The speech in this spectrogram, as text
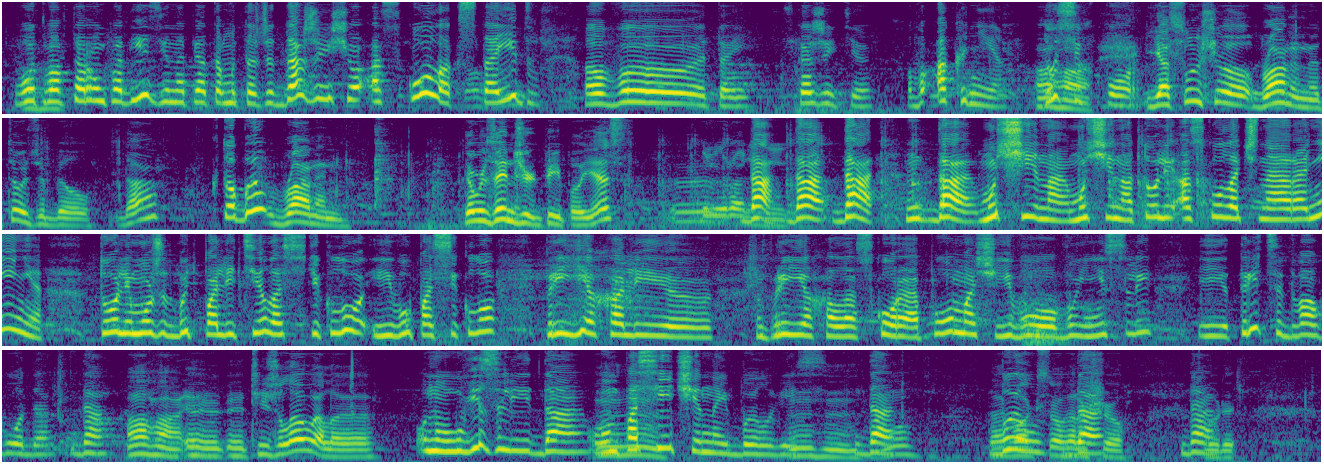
вот во втором подъезде на пятом этаже, даже еще осколок стоит э, в этой, скажите, в окне до Ага. сих пор. Я слышал, Ранен тоже был, да? Кто был? Ранен. There was injured people, yes? Да, да, да, да, мужчина, мужчина, то ли осколочное ранение, то ли, может быть, полетело стекло и его посекло. Приехали, э, приехала скорая помощь, его вынесли. И 32 года, да. Ага, э, э, тяжело или... Ну, увезли, да. Он посеченный был весь, Мгм. да. Ну, Был, все да. хорошо Да. будет.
